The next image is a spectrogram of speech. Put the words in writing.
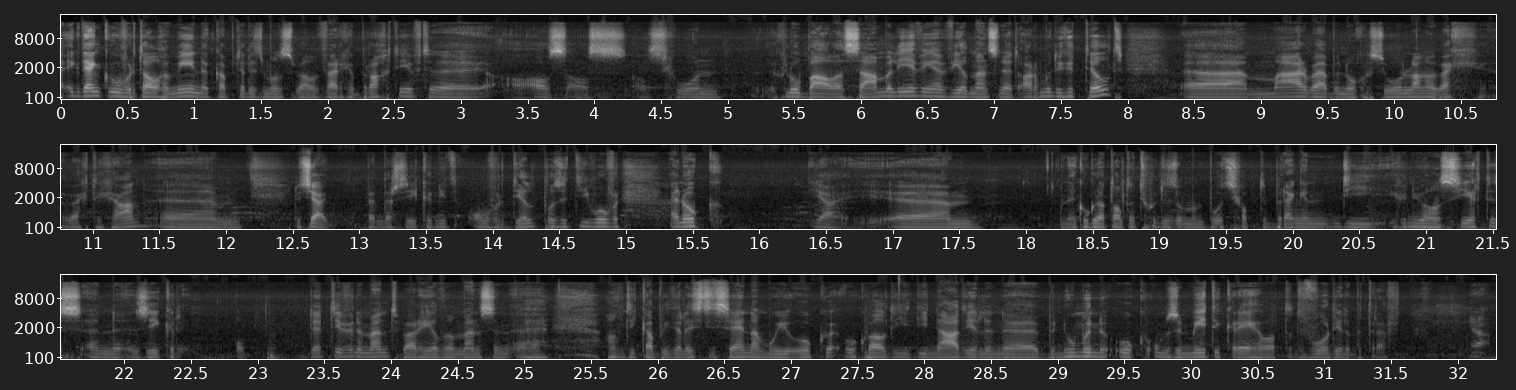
ik denk over het algemeen dat kapitalisme ons wel ver gebracht heeft als, als, als gewoon globale samenleving en veel mensen uit armoede getild. maar we hebben nog zo'n lange weg, weg te gaan. Um, dus ja, ik ben daar zeker niet onverdeeld positief over. En ook, ja, um, ik denk ook dat het altijd goed is om een boodschap te brengen die genuanceerd is. En uh, zeker op dit evenement, waar heel veel mensen uh, anticapitalistisch zijn, dan moet je ook, ook wel die, die nadelen uh, benoemen, ook om ze mee te krijgen wat de voordelen betreft. Ja,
